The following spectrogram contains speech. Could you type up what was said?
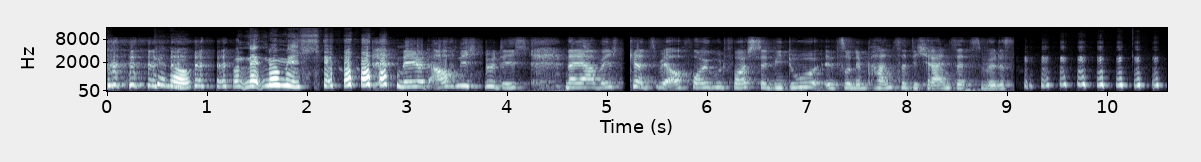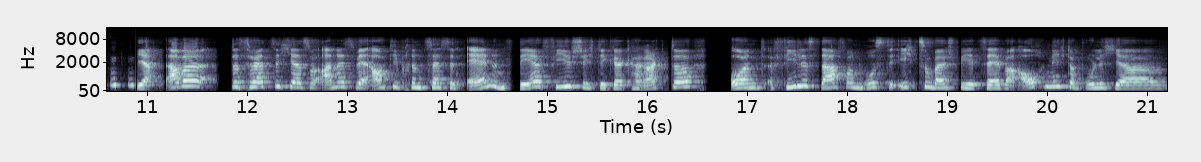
Genau. Und nicht nur mich. nee, und auch nicht nur dich. Naja, aber ich kann es mir auch voll gut vorstellen, wie du in so einem Panzer dich reinsetzen würdest. Ja, aber das hört sich ja so an, als wäre auch die Prinzessin Anne ein sehr vielschichtiger Charakter und vieles davon wusste ich zum Beispiel jetzt selber auch nicht, obwohl ich ja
